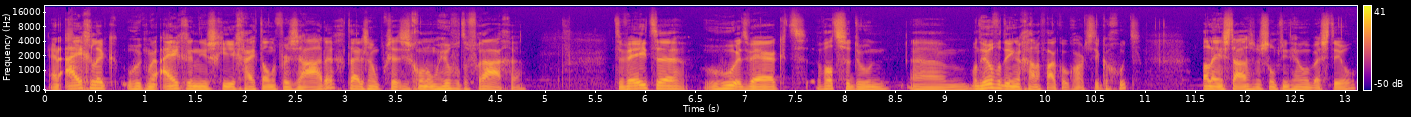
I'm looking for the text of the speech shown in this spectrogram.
En eigenlijk, hoe ik mijn eigen nieuwsgierigheid dan verzadig tijdens zo'n proces, is gewoon om heel veel te vragen. Te weten hoe het werkt, wat ze doen. Ehm, want heel veel dingen gaan er vaak ook hartstikke goed. Alleen staan ze er soms niet helemaal bij stil.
